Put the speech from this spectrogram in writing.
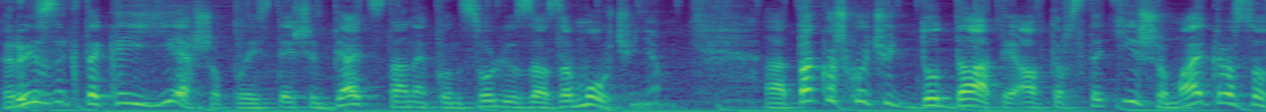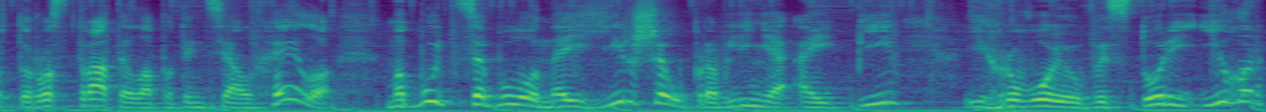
ризик такий є, що PlayStation 5 стане консолю за замовченням. Також хочуть додати автор статті, що Microsoft розтратила потенціал Halo. Мабуть, це було найгірше управління IP ігровою в історії ігор,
